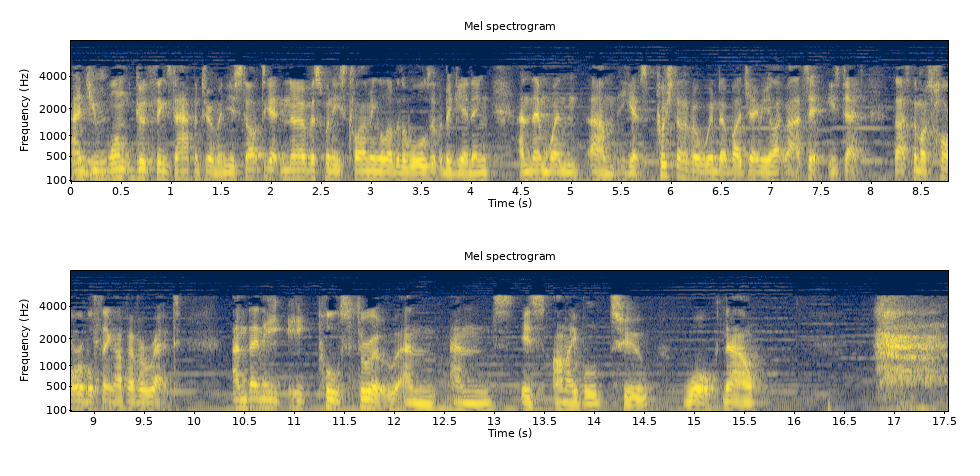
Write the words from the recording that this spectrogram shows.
And you want good things to happen to him, and you start to get nervous when he's climbing all over the walls at the beginning, and then when um, he gets pushed out of a window by Jaime, you're like, that's it, he's dead. That's the most horrible thing I've ever read. And then he, he pulls through and and is unable to walk. Now,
